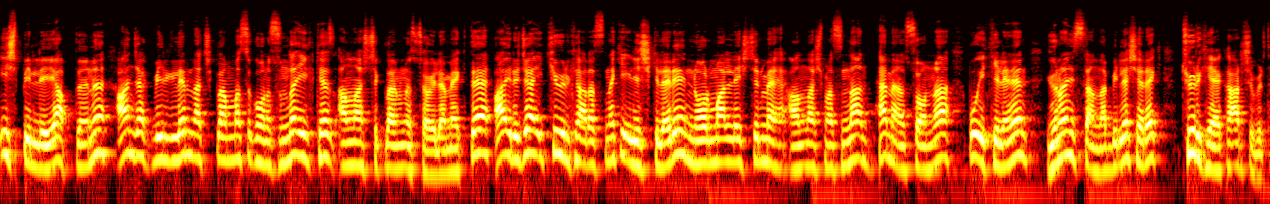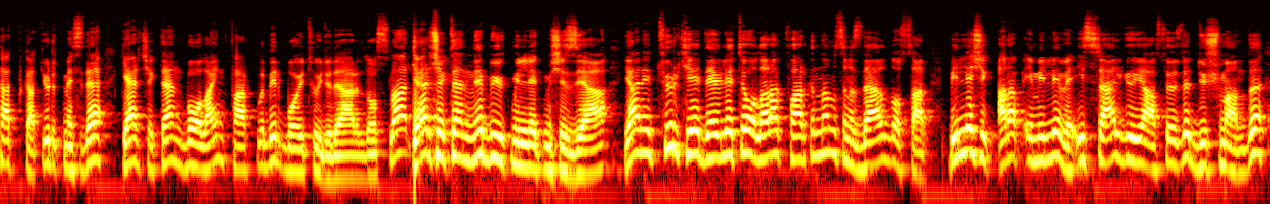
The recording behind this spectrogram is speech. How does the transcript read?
işbirliği yaptığını ancak bilgilerin açıklanması konusunda ilk kez anlaştıklarını söylemekte. Ayrıca iki ülke arasındaki ilişkileri normalleştirme anlaşmasından hemen sonra bu ikilinin Yunanistan'la birleşerek Türkiye'ye karşı bir tatbikat tatbikat yürütmesi de gerçekten bu olayın farklı bir boyutuydu değerli dostlar. Gerçekten ne büyük milletmişiz ya. Yani Türkiye devleti olarak farkında mısınız değerli dostlar? Birleşik Arap Emirliği ve İsrail güya sözde düşmandı.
